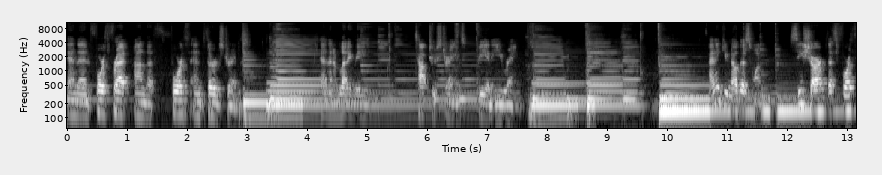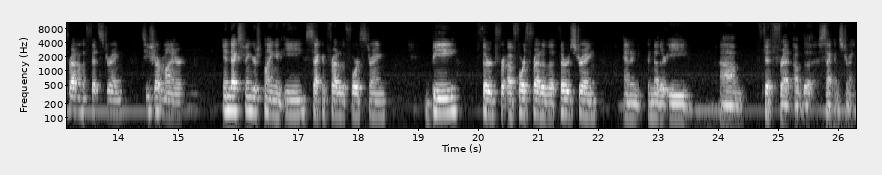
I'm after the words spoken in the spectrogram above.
And then fourth fret on the fourth and third strings. And then I'm letting the top two strings be an E ring. I think you know this one. C sharp, that's fourth fret on the fifth string, C sharp minor. Index fingers playing an E, second fret of the fourth string. B, third fr- uh, fourth fret of the third string, and an, another E, um, fifth fret of the second string.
